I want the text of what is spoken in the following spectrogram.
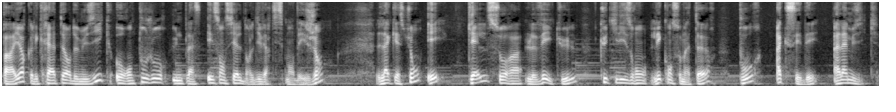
par ailleurs que les créateurs de musique auront toujours une place essentielle dans le divertissement des gens. La question est quel sera le véhicule qu'utiliseront les consommateurs pour accéder à la musique?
